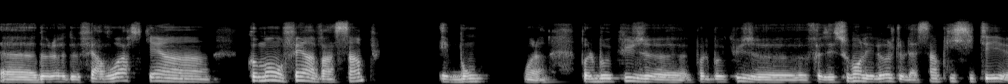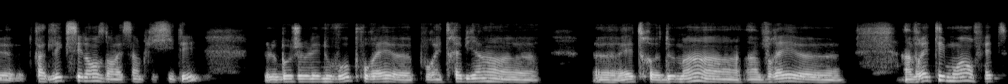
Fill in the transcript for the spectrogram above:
euh, de, de, faire voir ce qu'est un, comment on fait un vin simple et bon. Voilà. Paul Bocuse, Paul Bocuse faisait souvent l'éloge de la simplicité, enfin de l'excellence dans la simplicité. Le Beaujolais nouveau pourrait pourrait très bien euh, être demain un, vrai euh, témoin en fait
